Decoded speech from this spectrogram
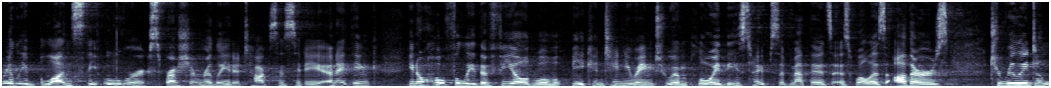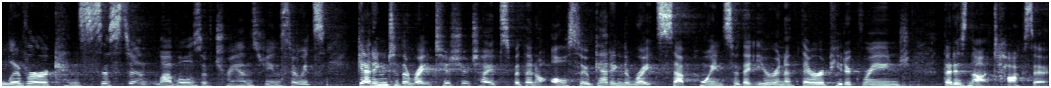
really blunts the overexpression related toxicity. And I think you know, hopefully the field will be continuing to employ these types of methods as well as others to really deliver consistent levels of transgenes. So it's getting to the right tissue types, but then also getting the right set point so that you're in a therapeutic range that is not toxic.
